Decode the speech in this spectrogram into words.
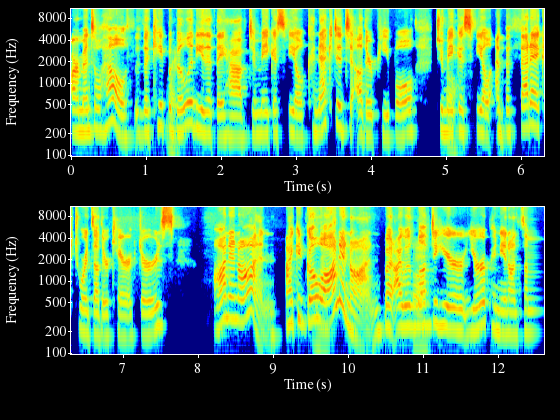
our mental health, the capability that they have to make us feel connected to other people, to make Oh. us feel empathetic towards other characters, on and on. I could go Right. on and on, but I would Oh. love to hear your opinion on some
